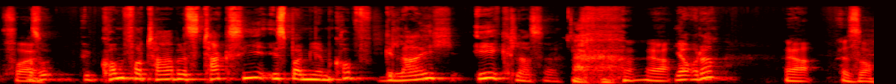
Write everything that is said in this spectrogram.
voll. Also komfortables Taxi ist bei mir im Kopf gleich E-Klasse. ja. ja, oder? Ja, ist so.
